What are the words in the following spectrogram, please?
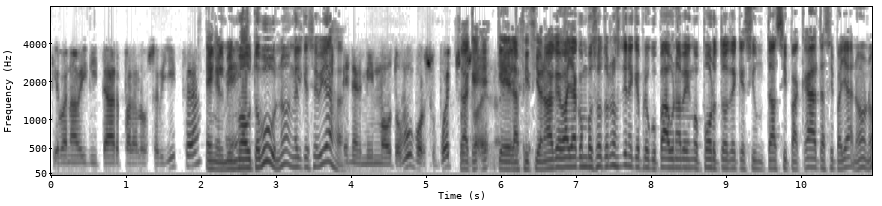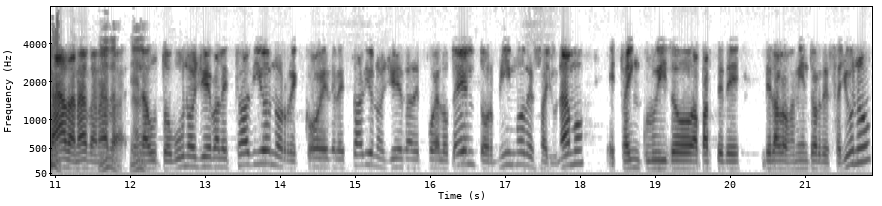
que van a habilitar para los sevillistas. En el mismo ¿eh? autobús, ¿no? En el que se viaja. En el mismo autobús, por supuesto. O sea, que, que el aficionado que vaya con vosotros no se tiene que preocupar una vez en Oporto de que si un taxi para acá, taxi para allá, no, no. Nada, nada, nada, Nada, El autobús nos lleva al estadio, nos recoge del estadio, nos lleva después al hotel, dormimos, desayunamos, está incluido aparte de del alojamiento el desayuno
